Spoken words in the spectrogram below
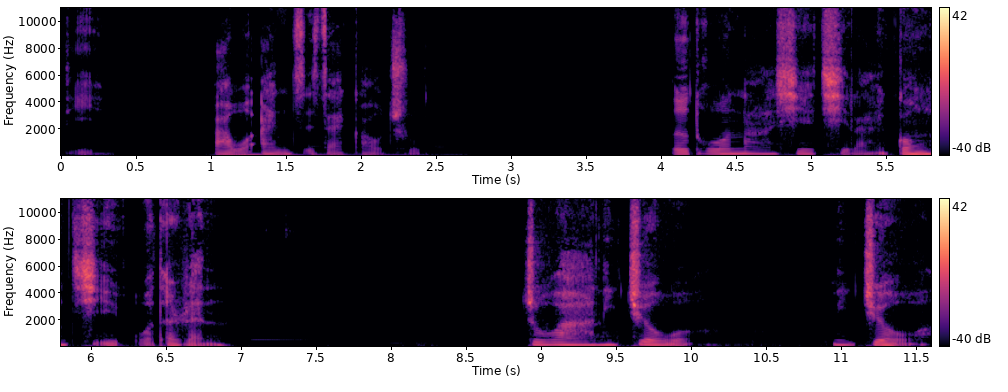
敌，把我安置在高处，得脱那些起来攻击我的人。主啊，你救我，你救我，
